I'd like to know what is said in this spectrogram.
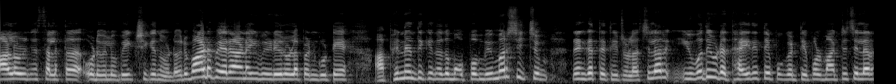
ആളൊഴിഞ്ഞ സ്ഥലത്ത് ഒടുവിൽ ഉപേക്ഷിക്കുന്നുണ്ട്. ഒരുപാട് പേരാണ് ഈ വീഡിയോയിലുള്ള പെൺകുട്ടിയെ അഭിനന്ദിക്കുന്നതും ഒപ്പം വിമർശിച്ചും രംഗത്തെത്തിയിട്ടുള്ളത്. ചിലർ യുവതിയുടെ ധൈര്യത്തെ പുകഴ്ത്തിയപ്പോൾ മറ്റു ചിലർ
